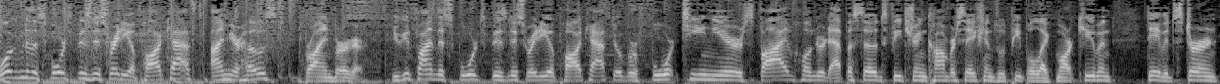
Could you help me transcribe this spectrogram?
Welcome to the Sports Business Radio podcast. I'm your host, Brian Berger. You can find the Sports Business Radio podcast over 14 years, 500 episodes featuring conversations with people like Mark Cuban, David Stern,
